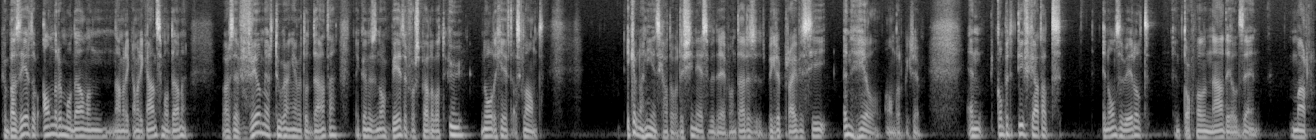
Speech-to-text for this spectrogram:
gebaseerd op andere modellen, namelijk Amerikaanse modellen, waar ze veel meer toegang hebben tot data, dan kunnen ze nog beter voorspellen wat u nodig heeft als klant. Ik heb nog niet eens gehad over de Chinese bedrijven, want daar is het begrip privacy een heel ander begrip. En competitief gaat dat in onze wereld toch wel een nadeel zijn. Maar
